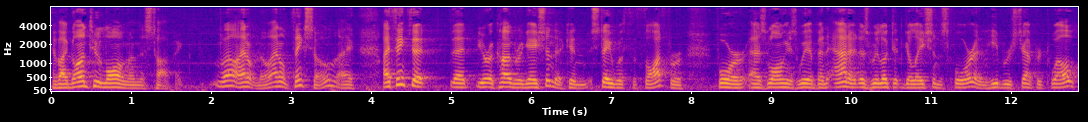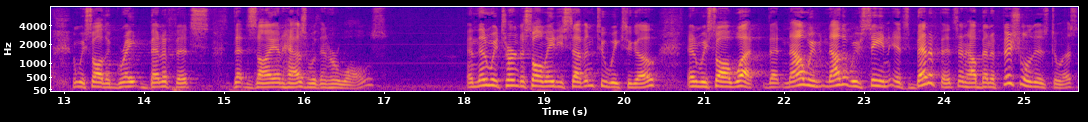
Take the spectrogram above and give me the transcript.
Have I gone too long on this topic? Well, I don't know. I don't think so. I, I think that, that you're a congregation that can stay with the thought for, for as long as we have been at it, as we looked at Galatians 4 and Hebrews chapter 12, and we saw the great benefits that Zion has within her walls. And then we turned to Psalm 87 two weeks ago, and we saw what? That now, we've, now that we've seen its benefits and how beneficial it is to us,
